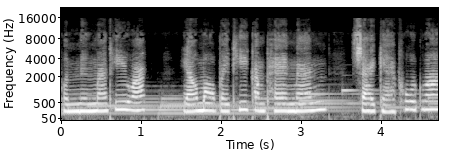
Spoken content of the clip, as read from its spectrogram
คนหนึ่งมาที่วัด แล้วมองไปที่กำแพงนั้นชายแก่พูดว่า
